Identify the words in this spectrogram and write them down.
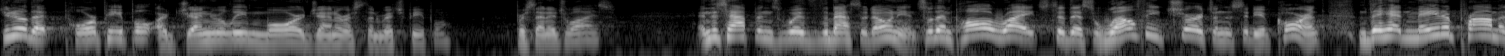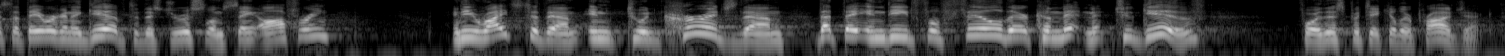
you know that poor people are generally more generous than rich people, percentage wise? And this happens with the Macedonians. So then Paul writes to this wealthy church in the city of Corinth. They had made a promise that they were going to give to this Jerusalem saint offering. And he writes to them in, to encourage them that they indeed fulfill their commitment to give for this particular project.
